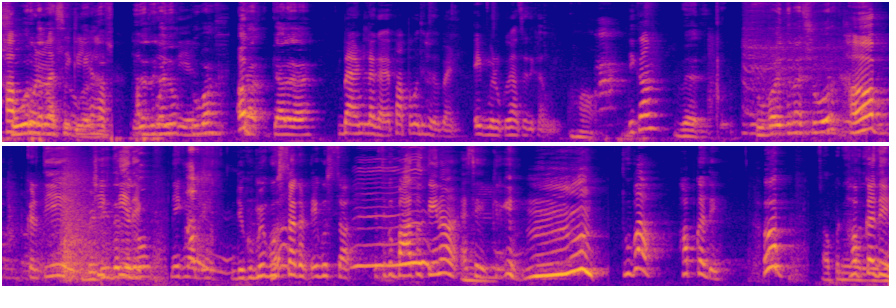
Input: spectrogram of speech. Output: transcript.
शोर बोलना करना सीख शुरू लिया, बोलती है। क्या क्या लगाया है? बैंड लगाया पापा को दिखा दो बैंड एक मिनट को यहाँ से दिखाऊँगी। हाँ। दिखा? वेरी गुड तू बा इतना शोर हाँ करती है चीखती है इधर देख। देखना देखो मैं गुस्सा करती है गुस्सा। जैसे को बात होती है ना ऐसे क्योंकि हम्म, तू बा हप कर दे। हप। अपनी हप कर दे।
